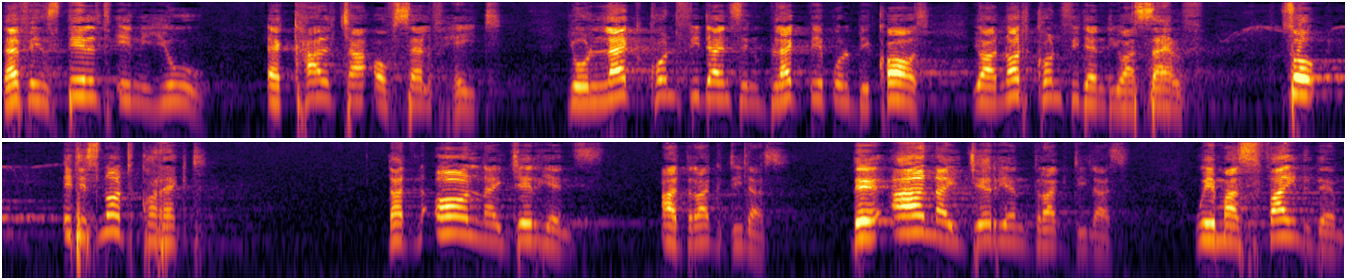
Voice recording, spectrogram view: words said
They've instilled in you a culture of self hate. You lack confidence in black people because you are not confident yourself. So it is not correct that all Nigerians are drug dealers. They are Nigerian drug dealers. We must find them.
